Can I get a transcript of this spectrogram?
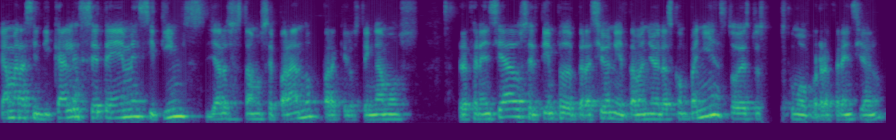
Cámaras sindicales, CTMs y Teams, ya los estamos separando para que los tengamos referenciados, el tiempo de operación y el tamaño de las compañías, todo esto es como referencia, ¿no?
